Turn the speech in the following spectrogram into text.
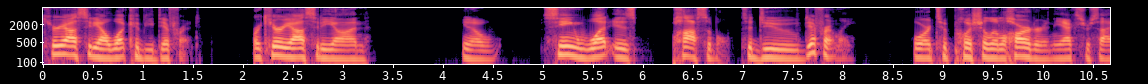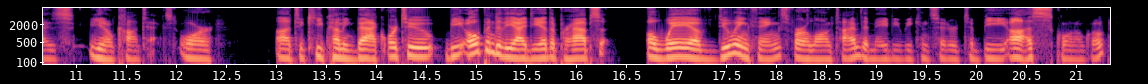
Curiosity on what could be different, or curiosity on, you know, seeing what is possible to do differently or to push a little harder in the exercise, you know, context, or uh, to keep coming back, or to be open to the idea that perhaps a way of doing things for a long time that maybe we consider to be us, quote unquote,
